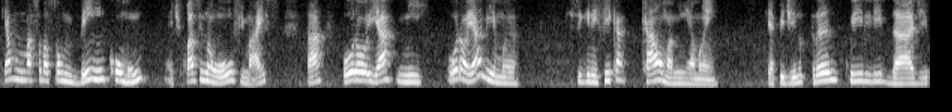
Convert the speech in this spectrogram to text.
que é uma saudação bem incomum, a gente quase não ouve mais, tá? Oroiá-mi, Oroiá-mi, irmã, que significa calma, minha mãe, que é pedindo tranquilidade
